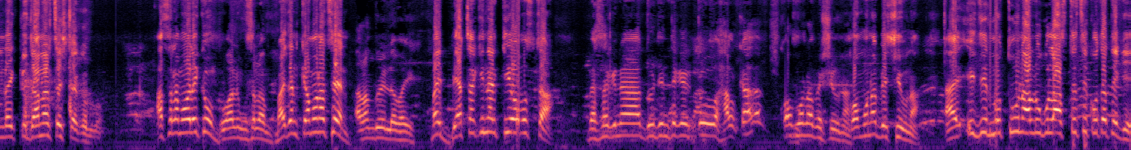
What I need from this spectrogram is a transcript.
আমরা একটু জানার চেষ্টা করব। আসসালামু আলাইকুম। ওয়ালাইকুম সালাম। ভাইজান কেমন আছেন? আলহামদুলিল্লাহ ভাই। ভাই বেচা কিনার কি অবস্থা? বেচা কিনা দুই দিন থেকে একটু হালকা কমও না বেশিও না। কমও না বেশিও না। আর এই যে নতুন আলুগুলো আসতেছে কোথা থেকে?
